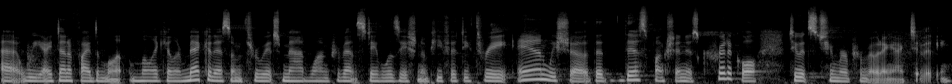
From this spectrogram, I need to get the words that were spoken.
uh, we identified the mo- molecular mechanism through which MAD1 prevents stabilization of p53, and we showed that this function is critical to its tumor promoting activity.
